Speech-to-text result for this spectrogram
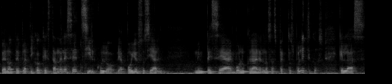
pero te platico que estando en ese círculo de apoyo social, me empecé a involucrar en los aspectos políticos. Que las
